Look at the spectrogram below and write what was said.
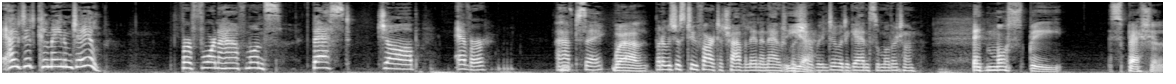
I did Kilmainham Jail for four and a half months. Best job ever, I have to say. Well, But it was just too far to travel in and out. But Yeah. sure, we'll do it again some other time. it must be special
